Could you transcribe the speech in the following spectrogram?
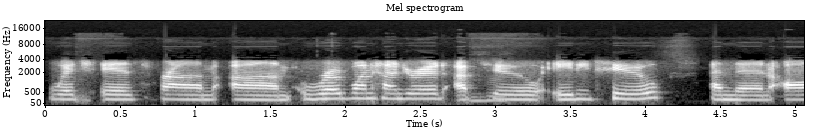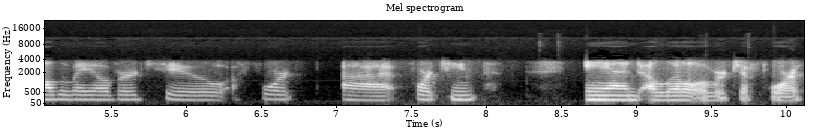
which is from um, Road 100 up to 82, and then all the way over to Fort, uh, 14th and a little over to 4th.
